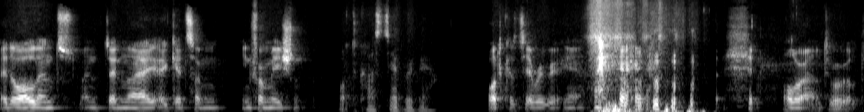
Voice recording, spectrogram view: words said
at all, and, and then I, I get some information Podcasts everywhere. podcasts everywhere, yeah. All around the world.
